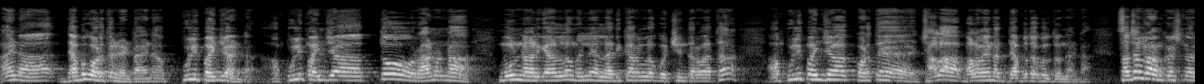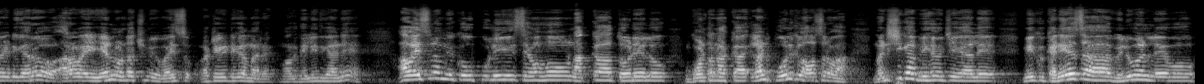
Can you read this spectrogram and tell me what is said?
ఆయన దెబ్బ కొడతాడంట ఆయన పులి పంజ అంట. ఆ పులి పంజాతో రానున్న మూడు నాలుగేళ్ళలో మళ్ళీ వాళ్ళ అధికారంలోకి వచ్చిన తర్వాత ఆ పులి పంజా కొడితే చాలా బలమైన దెబ్బ తగులుతుందంట. సజ్జల రామకృష్ణారెడ్డి గారు అరవై ఏళ్ళు ఉండొచ్చు మీ వయసు అటు ఇటుగా మరి మాకు తెలియదు కానీ ఆ వయసులో మీకు పులి సింహం నక్క తోడేలు గుంట నక్క ఇలాంటి పోలికలు అవసరమా? మనిషిగా బిహేవ్ చేయాలి మీకు కనీస విలువలు లేవు.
